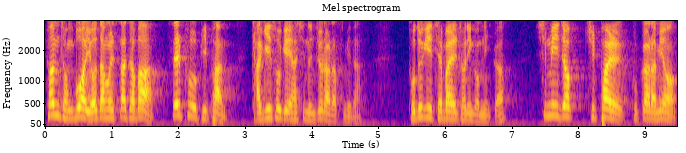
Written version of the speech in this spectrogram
현 정부와 여당을 싸잡아 셀프 비판, 자기소개 하시는 줄 알았습니다. 도둑이 제발 저린 겁니까? 심리적 G8 국가라며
